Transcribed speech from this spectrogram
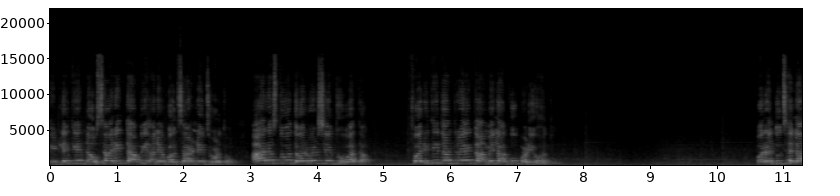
એટલે કે નવસારી, તાપી અને વલસાડને જોડતો આ રસ્તો દર વર્ષે ધોવાતા ફરીથી તંત્રએ કામે લાગવું પડ્યું હતું. પરંતુ છેલ્લા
